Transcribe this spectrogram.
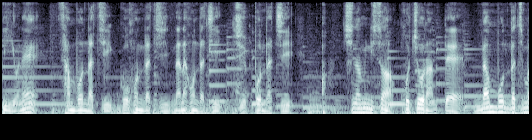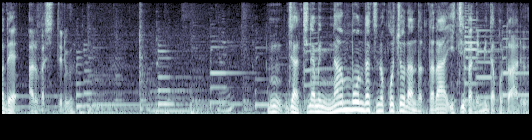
うん。いいよね。3本立ち5本立ち7本立ち10本立ち。あちなみにさ胡蝶蘭って何本立ちまであるか知ってる？んじゃあちなみに何本立ちの胡蝶蘭だったら市場で見たことある？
